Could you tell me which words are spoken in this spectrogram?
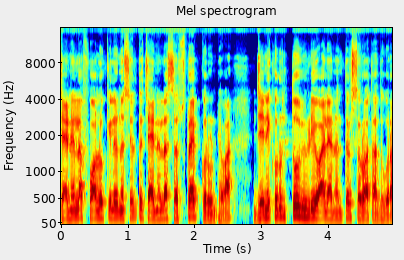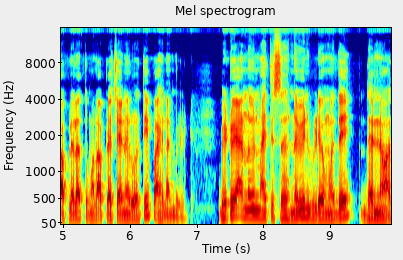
चॅनलला फॉलो केलं नसेल तर चॅनलला सबस्क्राईब करून ठेवा. जेणेकरून तो व्हिडिओ आल्यानंतर सर्वात अगोदर आपल्याला तुम्हाला आपल्या चॅनलवरती पाहायला मिळेल. भेटूया नवीन माहितीसह नवीन व्हिडिओमध्ये धन्यवाद.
